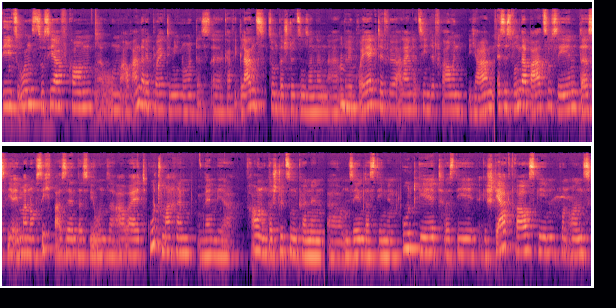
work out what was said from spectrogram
die zu uns, zu SIAF kommt, um auch andere Projekte, nicht nur das äh, Café Glanz zu unterstützen, sondern äh, andere mhm. Projekte für alleinerziehende Frauen. Ja, es ist wunderbar zu sehen, dass wir immer noch sichtbar sind, dass wir unsere Arbeit gut machen, wenn wir Frauen unterstützen können äh, und sehen, dass denen gut geht, dass die gestärkt rausgehen von uns,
